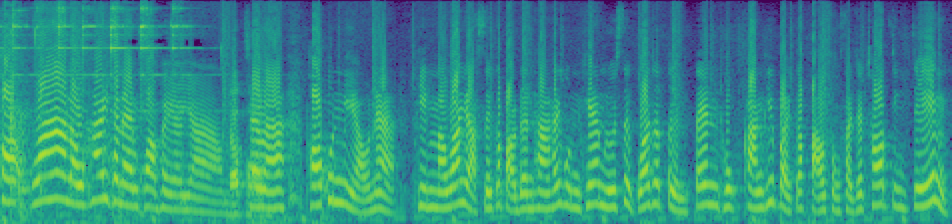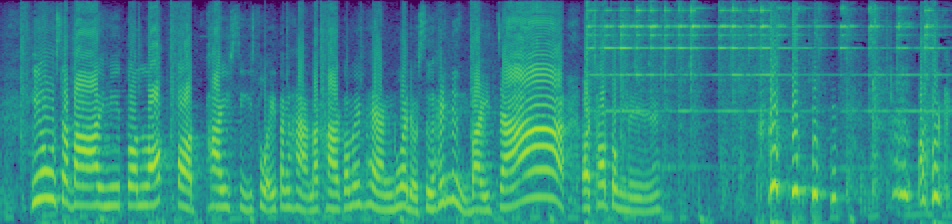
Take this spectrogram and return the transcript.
เพราะว่าเราให้คะแนนความพยายามครับผม ใช่ไหมเพราะคุณเหมียวเนี่ยพิมพ์มาว่าอยากซื้อกระเป๋าเดินทางให้คุณเข้มรู้สึกว่าจะตื่นเต้นทุกครั้งที่เปิดกระเป๋าสงสัยจะชอบจริง ๆ หิ้วสบายมีตัวล็อกปลอดภัยสีสวยต่างหากราคาก็ไม่แพงด้วยเดี๋ยวซื้อให้หนึ่งใบจ้าเออชอบตรงนี้ โอเค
